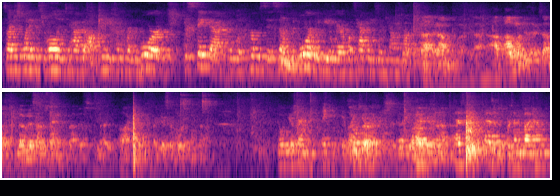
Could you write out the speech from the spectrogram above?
So I just wanted Mr. Rowland to have the opportunity to come in front of the board to state that and what the purpose is, so the board would be aware of what's happening with county property. and I, and I'm, uh, I, I want to do that, because I want no misunderstandings about this, you know, like, I guess there was one time. Go get your Thank you. Yes. Thank you, sir. Have a good night. As, as it was presented by him.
